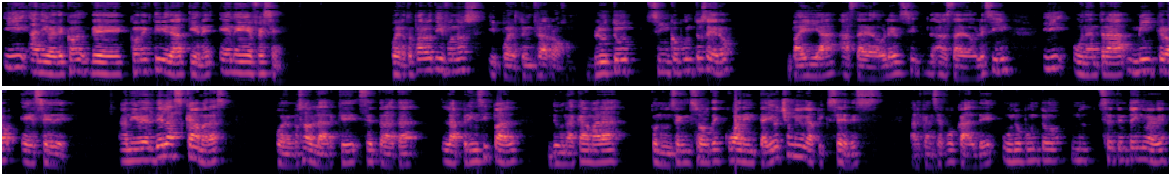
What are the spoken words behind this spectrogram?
y a nivel de, de conectividad tiene NFC puerto para audífonos y puerto infrarrojo. Bluetooth 5.0, bahía hasta de, doble, hasta de doble SIM y una entrada micro SD. A nivel de las cámaras, podemos hablar que se trata la principal de una cámara con un sensor de 48 megapíxeles, alcance focal de 1.79,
